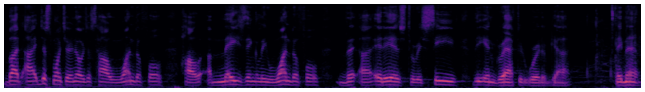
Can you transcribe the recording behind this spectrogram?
But I just want you to know just how wonderful, how amazingly wonderful the, uh, it is to receive the engrafted Word of God. Amen.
